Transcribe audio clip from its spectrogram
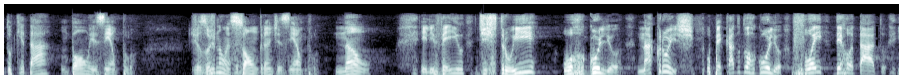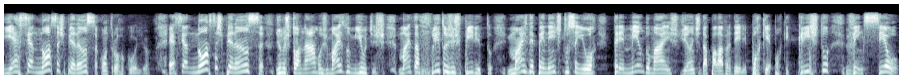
do que dar um bom exemplo. Jesus não é só um grande exemplo, não. Ele veio destruir o orgulho na cruz. O pecado do orgulho foi derrotado. E essa é a nossa esperança contra o orgulho. Essa é a nossa esperança de nos tornarmos mais humildes, mais aflitos de espírito, mais dependentes do Senhor, tremendo mais diante da palavra dele. Por quê? Porque Cristo venceu.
